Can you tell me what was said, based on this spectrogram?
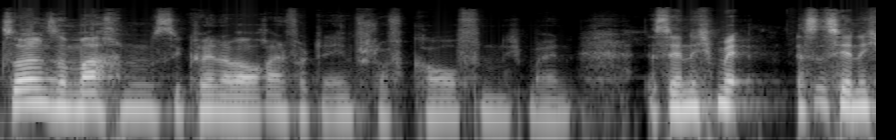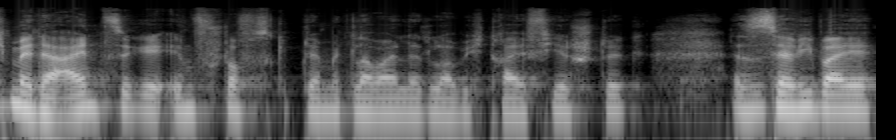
Sollen sie machen, sie können aber auch einfach den Impfstoff kaufen. Ich meine, ist ja nicht mehr, es ist ja nicht mehr der einzige Impfstoff, es gibt ja mittlerweile, glaube ich, drei, vier Stück. Es ist ja wie bei,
